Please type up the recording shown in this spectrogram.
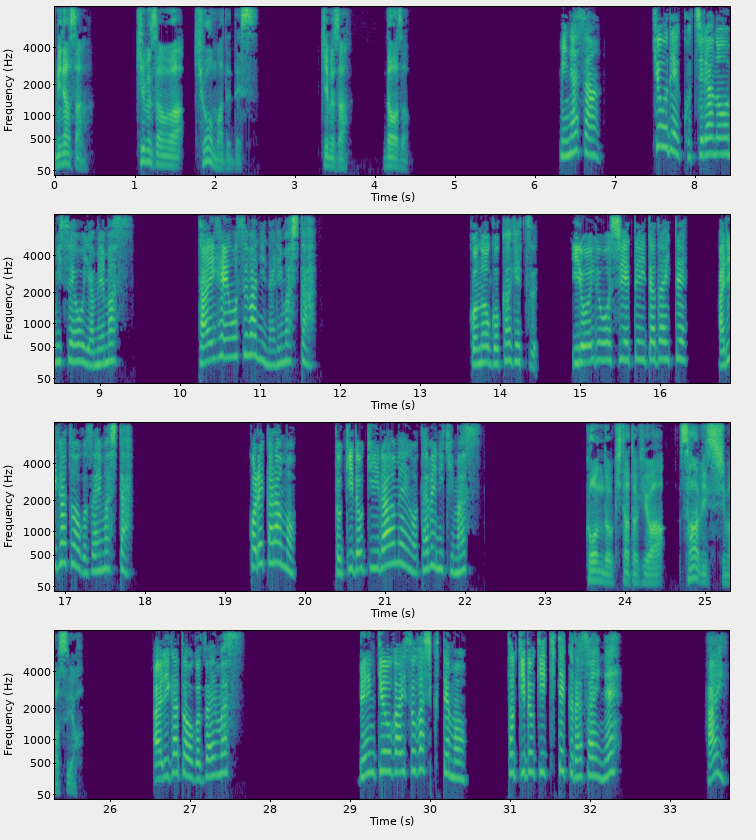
皆さん、キムさんは今日までです。キムさん、どうぞ。皆さん、今日でこちらのお店を辞めます。大変お世話になりました。この5ヶ月、いろいろ教えていただいてありがとうございました。これからも、時々ラーメンを食べに来ます。今度来た時はサービスしますよ。ありがとうございます。勉強が忙しくても、時々来てくださいね。はい。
